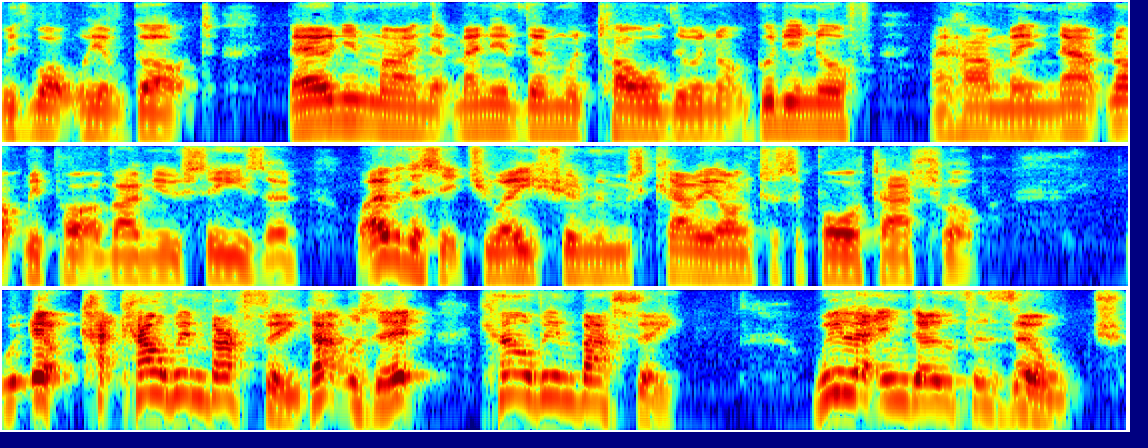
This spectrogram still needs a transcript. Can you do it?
with what we have got, bearing in mind that many of them were told they were not good enough and how may now not be part of our new season. Whatever the situation, we must carry on to support our club. Calvin Bassey, that was it. Calvin Bassey. We let him go for zilch.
